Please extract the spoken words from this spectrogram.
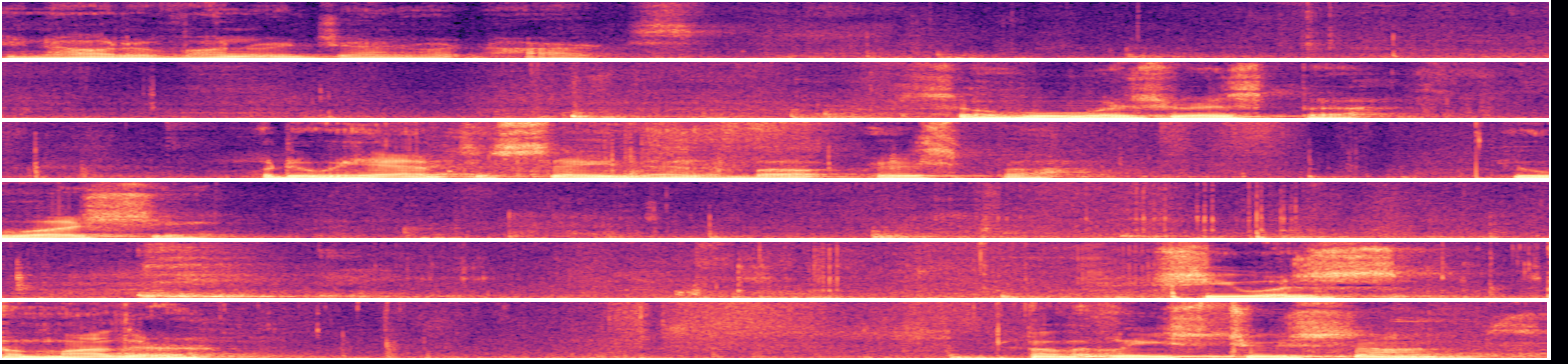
and out of unregenerate hearts. So, who was Rizpah? What do we have to say then about Rizpah? Who was she? She was a mother of at least two sons,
